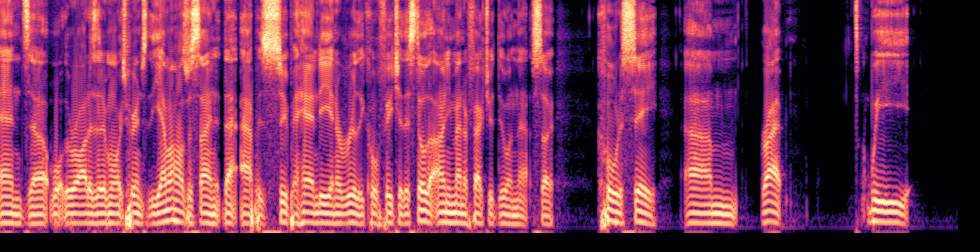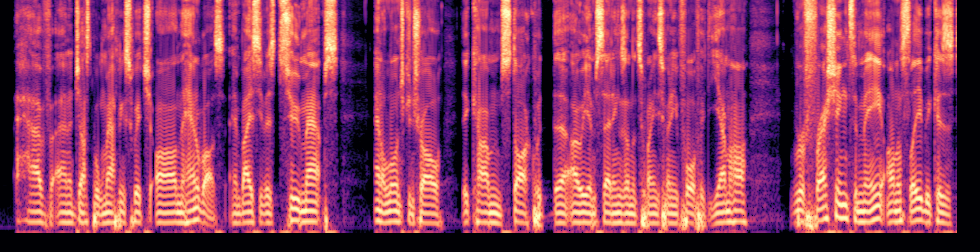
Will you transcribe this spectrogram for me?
and uh, what the riders that are more experienced, with the Yamahas were saying that that app is super handy and a really cool feature. They're still the only manufacturer doing that, so cool to see. Um, right. we have an adjustable mapping switch on the handlebars, and basically there's two maps and a launch control that come stock with the OEM settings on the 2020 450 Yamaha. Refreshing to me, honestly, because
